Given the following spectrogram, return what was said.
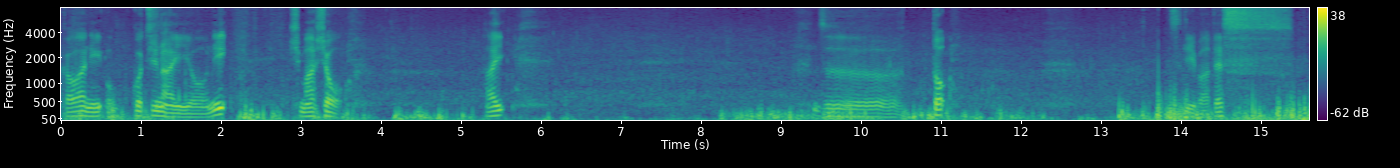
川に落っこちないようにしましょう。はい。ずっとティーバーです。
